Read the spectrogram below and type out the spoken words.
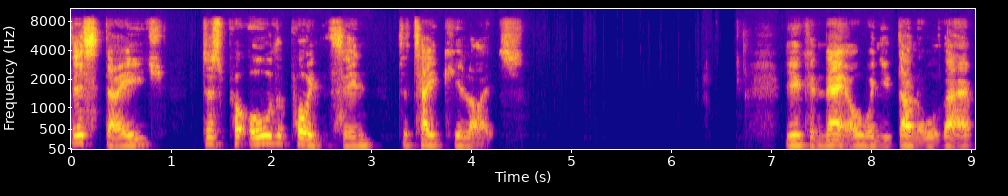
this stage, just put all the points in to take your lights. You can now, when you've done all that,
